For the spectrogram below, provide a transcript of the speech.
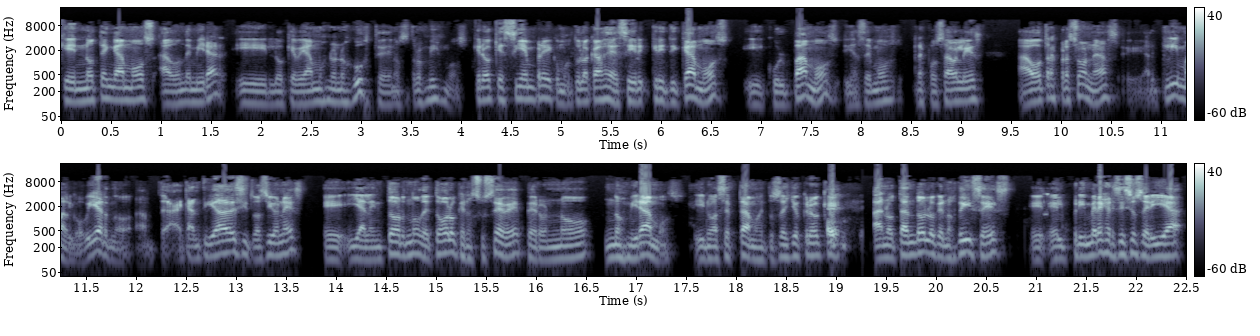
que no tengamos a dónde mirar y lo que veamos no nos guste de nosotros mismos. Creo que siempre, como tú lo acabas de decir, criticamos y culpamos y hacemos responsables a otras personas, eh, al clima, al gobierno, a, cantidad de situaciones eh, y al entorno de todo lo que nos sucede, pero no nos miramos y no aceptamos. Entonces yo creo que anotando lo que nos dices, el primer ejercicio sería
